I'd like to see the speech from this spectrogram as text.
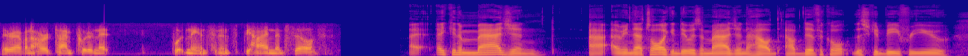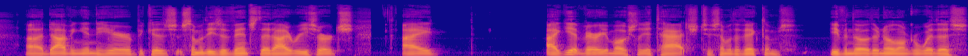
they were having a hard time putting it putting the incidents behind themselves. I, I can imagine. I mean, that's all I can do is imagine how how difficult this could be for you uh, diving into here because some of these events that I research, I I get very emotionally attached to some of the victims, even though they're no longer with us.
